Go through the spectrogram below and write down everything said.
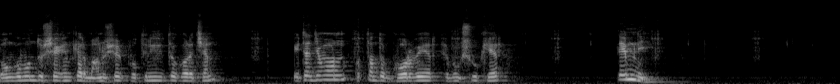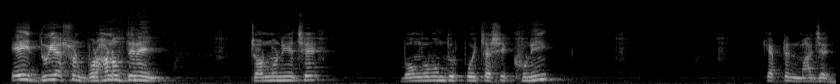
বঙ্গবন্ধু সেখানকার মানুষের প্রতিনিধিত্ব করেছেন। এটা যেমন অত্যন্ত গর্বের এবং সুখের, তেমনি এই দুই আসন বোরহানুদ্দিনেই জন্ম নিয়েছে। বঙ্গবন্ধুর পৈচাসিক খুনি ক্যাপ্টেন মাজেদ,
